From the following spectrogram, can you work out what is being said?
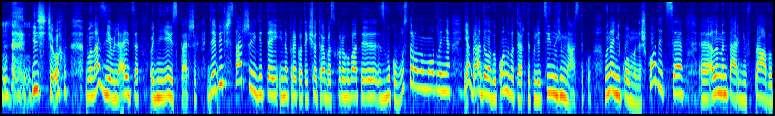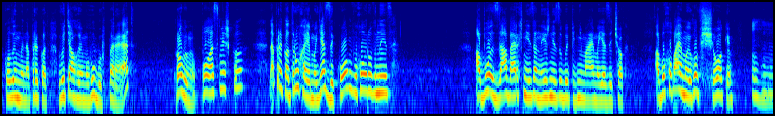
і що вона з'являється однією з перших. Для більш старших дітей, і, наприклад, якщо треба скоригувати звукову сторону мовлення, я б радила виконувати артикуляційну гімнастику. Вона нікому не шкодить. Це е, елементарні вправи, коли ми, наприклад, витягуємо губи вперед, робимо посмішку, наприклад, рухаємо язиком вгору вниз. Або за верхні і за нижні зуби піднімаємо язичок, або ховаємо його в щоки.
